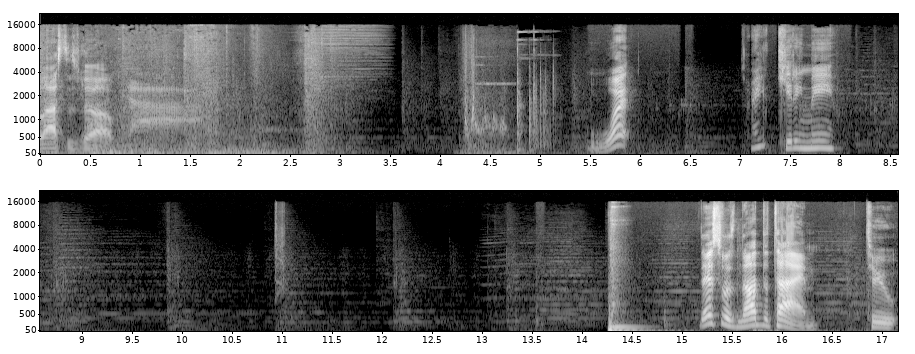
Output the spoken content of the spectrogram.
last as well. What? Are you kidding me? This was not the time to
